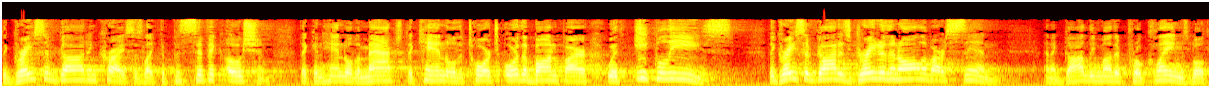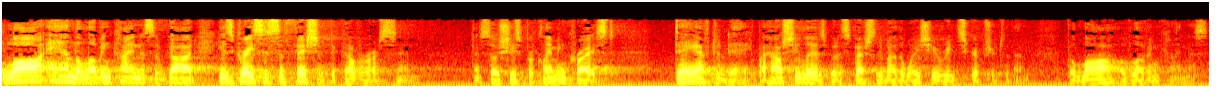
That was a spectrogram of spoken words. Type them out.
The grace of God in Christ is like the Pacific Ocean that can handle the match, the candle, the torch, or the bonfire with equal ease. The grace of God is greater than all of our sin. And a godly mother proclaims both law and the loving kindness of God. His grace is sufficient to cover our sin. And so she's proclaiming Christ day after day by how she lives, but especially by the way she reads Scripture to them. The law of loving kindness.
